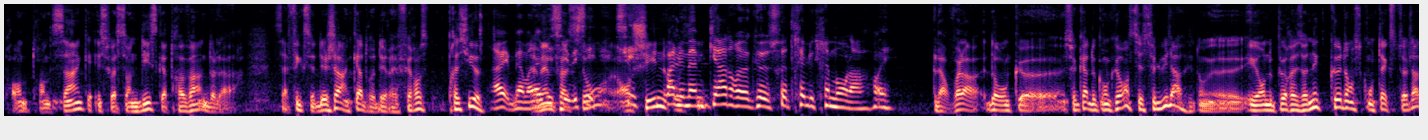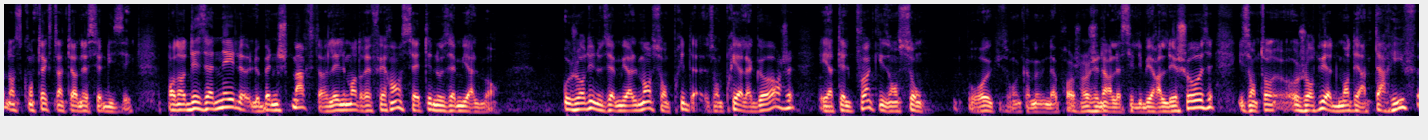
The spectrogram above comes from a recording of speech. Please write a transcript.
30, 35 et 70, 80 dollars. Ça fixe déjà un cadre des références précieux. Ah oui, à la même façon, en Chine. Pas le même cadre que souhaiterait Luc Raymond là. Oui. Alors voilà, donc euh, ce cas de concurrence, c'est celui-là. Euh, et on ne peut raisonner que dans ce contexte-là, dans ce contexte internationalisé. Pendant des années, le, benchmark, c'est-à-dire l'élément de référence, ça a été nos amis allemands. Aujourd'hui, nos amis allemands sont pris, sont pris à la gorge, et à tel point qu'ils en sont pour eux qui ont quand même une approche en général assez libérale des choses, ils sont aujourd'hui à demander un tarif,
